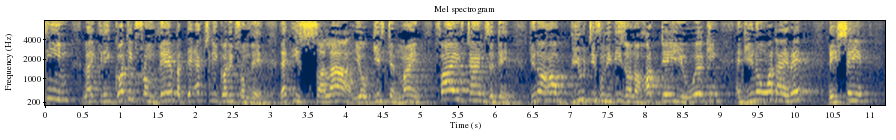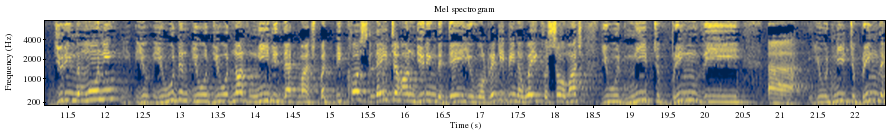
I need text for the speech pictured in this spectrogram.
seem like they got it from there, but they actually got it from there. That is salah, your gift and mine, five times a day. You know how beautiful it is on a hot day you're working? And you know what I read? They say During the morning, you, you wouldn't you would you would not need it that much, but because later on during the day you've already been awake for so much, you would need to bring the uh, you would need to bring the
